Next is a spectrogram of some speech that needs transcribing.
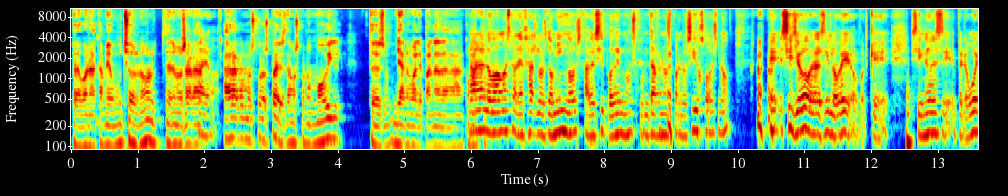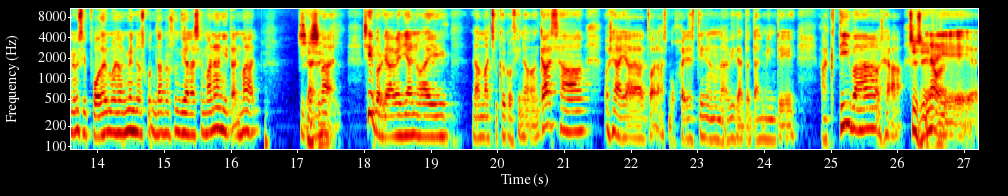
Pero bueno, ha cambiado mucho, ¿no? Tenemos ahora, Claro. ahora como es con los padres, estamos con un móvil, entonces ya no vale para nada. Ahora lo vamos a dejar los domingos, a ver si podemos juntarnos con los hijos, ¿no? Eh, si yo así lo veo, porque si no es. Pero bueno, si podemos al menos juntarnos un día a la semana, ni tan mal. Ni Sí, tan sí. mal. Sí, porque a ver, ya no hay la machu que cocinaba en casa, o sea, ya todas las mujeres tienen una vida totalmente activa, o sea, Sí, sí, nadie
